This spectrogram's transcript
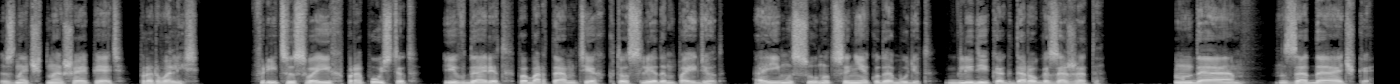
Значит, наши опять прорвались. Фрицы своих пропустят и вдарят по бортам тех, кто следом пойдет. А им и сунуться некуда будет. Гляди, как дорога зажата. Да, задачка.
